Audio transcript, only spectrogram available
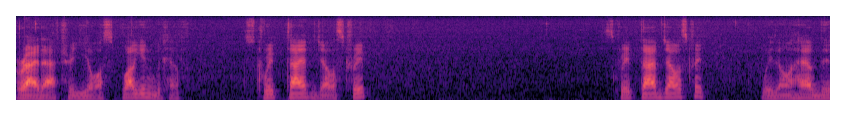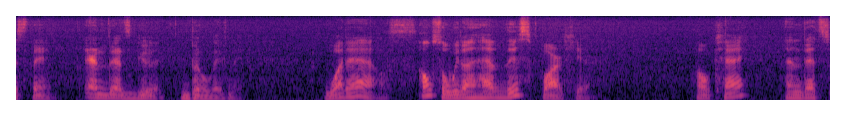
Right after Yoast plugin we have script type JavaScript. Script type JavaScript. We don't have this thing. And that's good believe me. What else? Also we don't have this part here. Okay. And that's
